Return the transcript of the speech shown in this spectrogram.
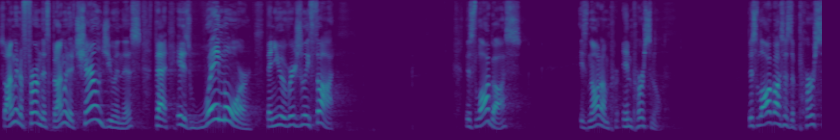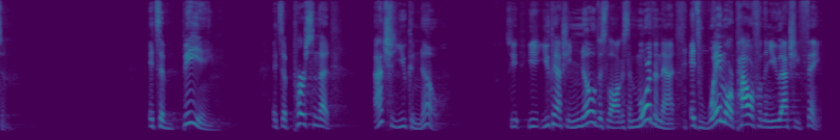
So I'm going to affirm this, but I'm going to challenge you in this that it is way more than you originally thought. This Logos is not impersonal. This Logos is a person. It's a being, it's a person that actually you can know. So you, you, you, can actually know this Logos, and more than that, it's way more powerful than you actually think.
